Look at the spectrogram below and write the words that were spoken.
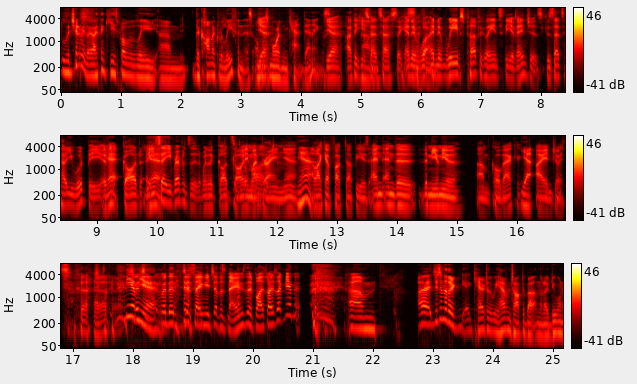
legitimately, I think he's probably um, the comic relief in this almost Yeah. more than Kat Dennings. Yeah, I think he's fantastic, and Um, so it wa- funny. and it weaves perfectly into the Avengers because that's how you would be if Yeah. a god. You Yeah. say he references it when the god's God in, in my mind. brain. Yeah, Yeah. I like how fucked up he is, and and the the Mew Mew um, callback. Yeah. I enjoyed so much. Mew Mew. when they're just saying each other's names, and then flies by. it's like Mew Mew. Um, uh, just another character that we haven't talked about and that I do want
